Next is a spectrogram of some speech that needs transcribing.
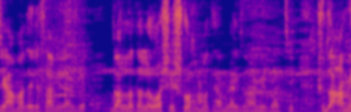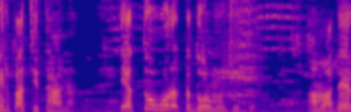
যে আমাদের কাছে আমির আসবে। তো আল্লাহ তাল্লাহ অশেষ রহমতে আমরা একজন আমির পাচ্ছি। শুধু আমির পাচ্ছি তা না, এত বড় একটা ধর্মযুদ্ধ। আমাদের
